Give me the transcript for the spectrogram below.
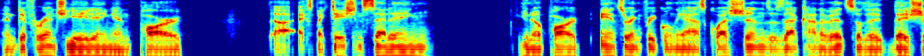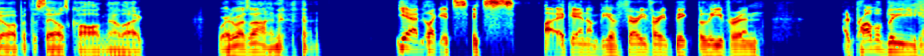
and differentiating, and part uh, expectation setting. You know, part answering frequently asked questions. Is that kind of it? So they they show up at the sales call and they're like, "Where do I sign?" yeah, like it's it's uh, again, I'd be a very very big believer in, and probably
